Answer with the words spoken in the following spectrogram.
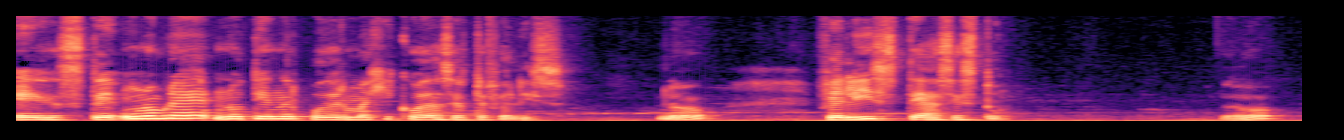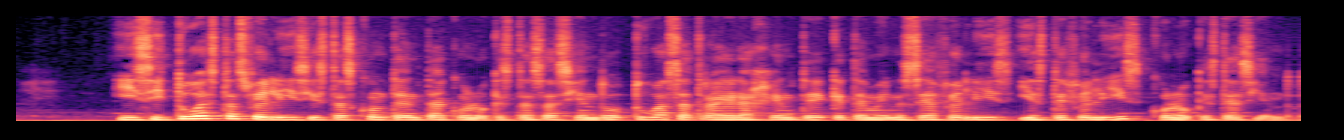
Este, un hombre no tiene el poder mágico de hacerte feliz, ¿no? Feliz te haces tú, ¿no? Y si tú estás feliz y estás contenta con lo que estás haciendo, tú vas a atraer a gente que también sea feliz y esté feliz con lo que esté haciendo.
